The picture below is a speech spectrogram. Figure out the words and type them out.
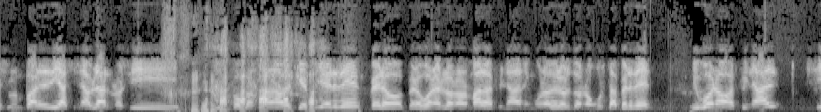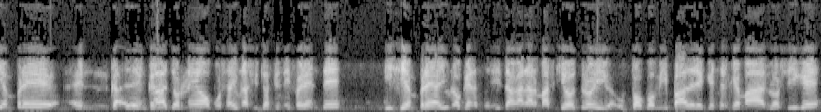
es un par de días sin hablarnos y un poco enfadado el que pierde, pero, pero bueno, es lo normal, al final ninguno de los dos nos gusta perder. Y bueno, al final siempre en, en cada torneo pues hay una situación diferente y siempre hay uno que necesita ganar más que otro y un poco mi padre, que es el que más lo sigue,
